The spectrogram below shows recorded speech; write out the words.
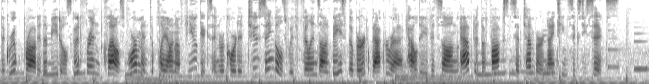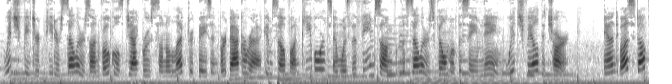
the group brought in the Beatles' good friend Klaus Voormann to play on a few gigs and recorded two singles with fill-ins on bass the Burt Bacharach Hal David song After the Fox, September 1966 which featured Peter Sellers on vocals, Jack Bruce on electric bass and Burt Bacharach himself on keyboards, and was the theme song from the Sellers film of the same name, which failed to chart and Bus Stop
